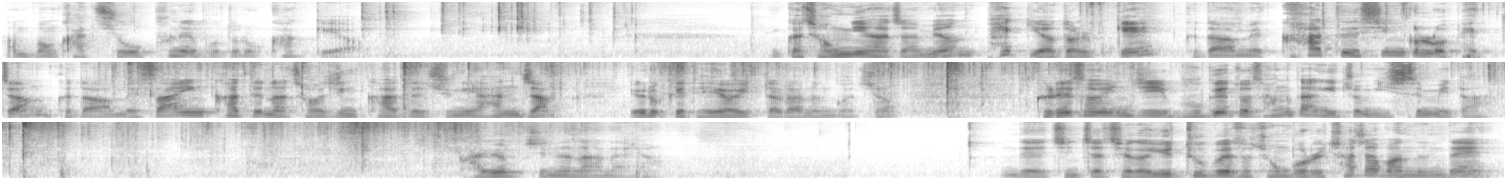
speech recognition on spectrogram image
한번 같이 오픈해 보도록 할게요. 그러니까 정리하자면 팩 8개, 그 다음에 카드 싱글로 100장, 그 다음에 사인 카드나 저진 카드 중에 한 장, 이렇게 되어 있다라는 거죠. 그래서인지 무게도 상당히 좀 있습니다. 가볍지는 않아요. 근데 진짜 제가 유튜브에서 정보를 찾아봤는데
